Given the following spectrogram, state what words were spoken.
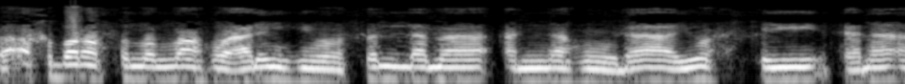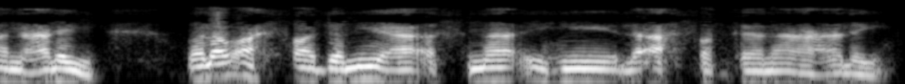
فأخبر صلى الله عليه وسلم أنه لا يحصي ثناء عليه ولو أحصى جميع أسمائه لأحصى الثناء عليه.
